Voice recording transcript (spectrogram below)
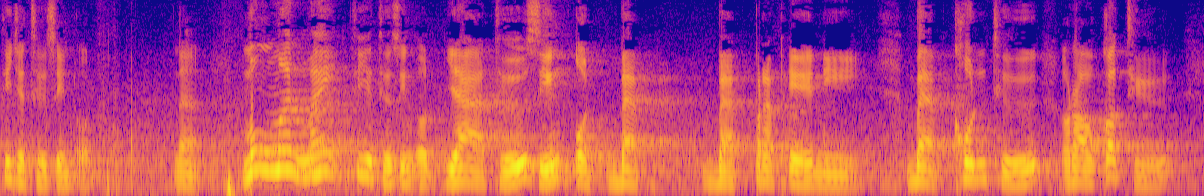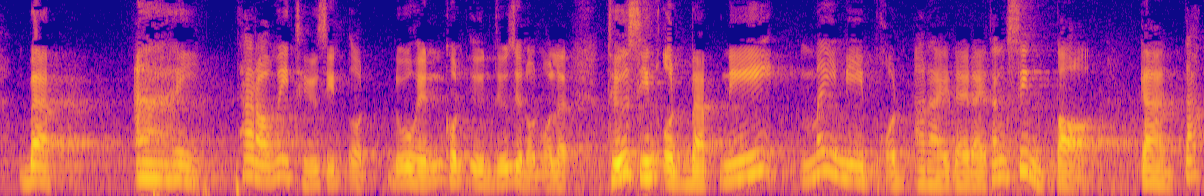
ที่จะถือศีลอดนะมุ่งมั่นไหมที่จะถือศีลอด อย่าถือศีลอดแบบแบบประเพณี แบบคนถือเราก็ถือแบบอาย ถ้าเราไม่ถือศีลอด ดูเห็นคนอื่นถือศีลอดหมดเลย ถือศีลอดแบบนี้ไม่มีผลอะไรใด ๆ ทั้งสิ้นต่อ การตัก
